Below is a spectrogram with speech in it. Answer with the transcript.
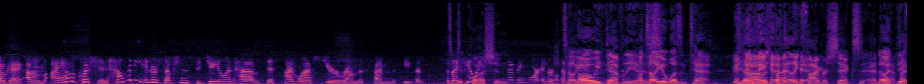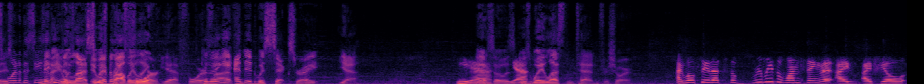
Okay, um, I have a question. How many interceptions did Jalen have this time last year around this time in the season? Because That's a I good feel question. like he's having more interceptions. tell you. Oh, he definitely is. I'll tell you, it wasn't ten. No, it was probably like five or six. At, No, at this point of the season, maybe it even was- less. it was Maybe probably like like- four. yeah, four Because I think he ended with six, right? Yeah. Yeah, Yeah. so it was, yeah. it was way less than ten for sure. I will say that's the really the one thing that I I feel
